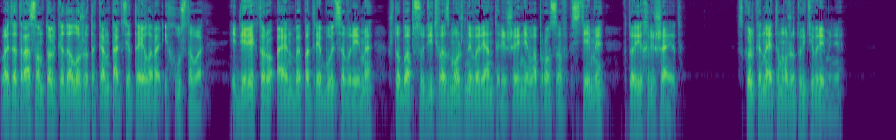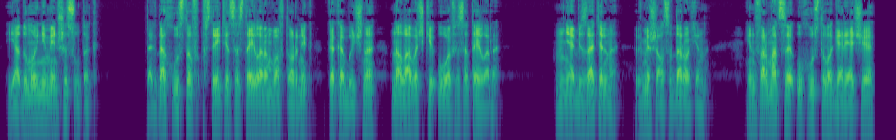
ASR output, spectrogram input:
В этот раз он только доложит о контакте Тейлора и Хустова и директору АНБ потребуется время, чтобы обсудить возможные варианты решения вопросов с теми, кто их решает. Сколько на это может уйти времени? Я думаю, не меньше суток. Тогда Хустов встретится с Тейлором во вторник, как обычно, на лавочке у офиса Тейлора. «Не обязательно», — вмешался Дорохин. «Информация у Хустова горячая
